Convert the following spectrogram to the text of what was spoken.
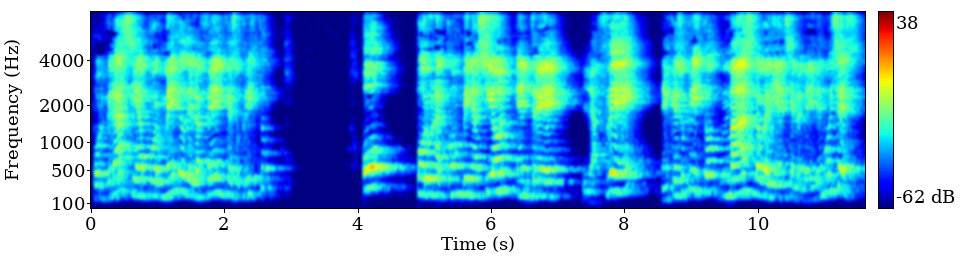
por gracia por medio de la fe en Jesucristo o por una combinación entre la fe en Jesucristo más la obediencia a la ley de Moisés.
